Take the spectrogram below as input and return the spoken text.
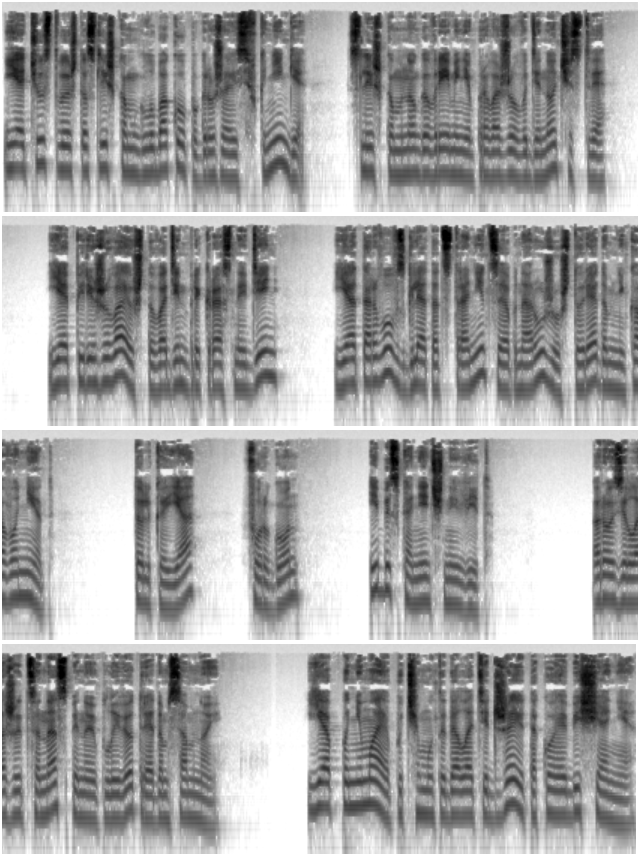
Я чувствую, что слишком глубоко погружаюсь в книги, слишком много времени провожу в одиночестве. Я переживаю, что в один прекрасный день я оторву взгляд от страницы и обнаружу, что рядом никого нет, Только я, фургон и бесконечный вид. Рози ложится на спину и плывет рядом со мной. Я понимаю, почему ты дала Ти-Джею такое обещание.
